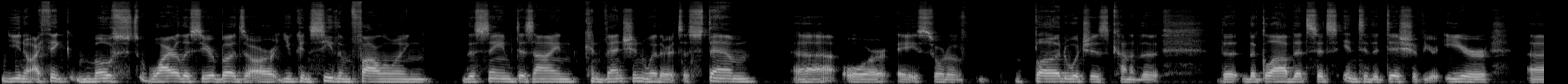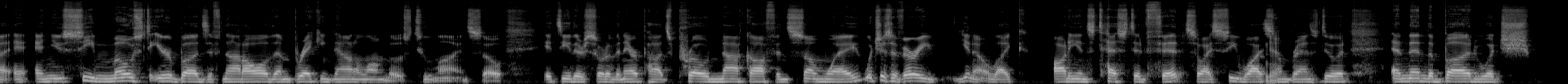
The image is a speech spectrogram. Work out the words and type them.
you know, I think most wireless earbuds are you can see them following the same design convention, whether it's a stem uh, or a sort of bud, which is kind of the the the glob that sits into the dish of your ear. Uh, and, and, you see most earbuds, if not all of them, breaking down along those two lines. So it's either sort of an AirPods Pro knockoff in some way, which is a very, you know, like audience tested fit. So I see why yeah. some brands do it. And then the Bud, which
